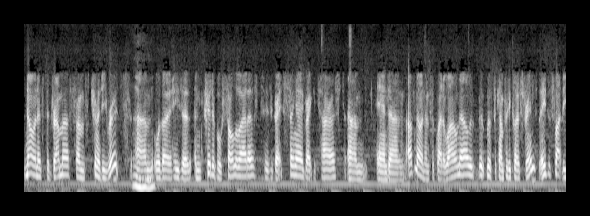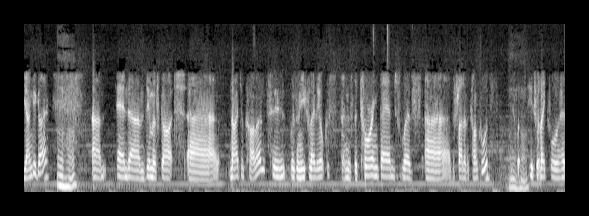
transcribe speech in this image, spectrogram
known as the drummer from Trinity Roots, um, although he's an incredible solo artist, who's a great singer, great guitarist, um, and um, I've known him for quite a while now. We've, we've become pretty close friends, but he's a slightly younger guy. Mm-hmm. Um, and um, then we've got uh, Nigel Collins, who was in the ukulele orchestra and is the touring band with uh, the Flood of the Conchords. He's what- Mhm. He's what they call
